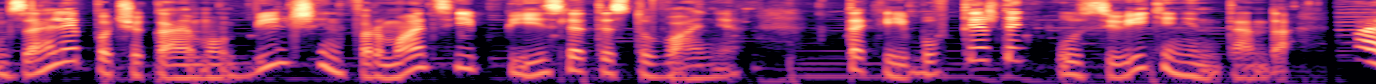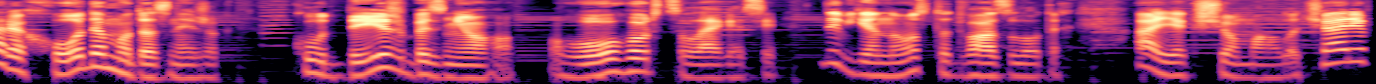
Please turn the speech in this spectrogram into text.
Взагалі почекаємо більше інформації після тестування. Такий був тиждень у світі Nintendo. Переходимо до знижок. Куди ж без нього? Hogwarts Legacy 92 злотих. А якщо мало чарів,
